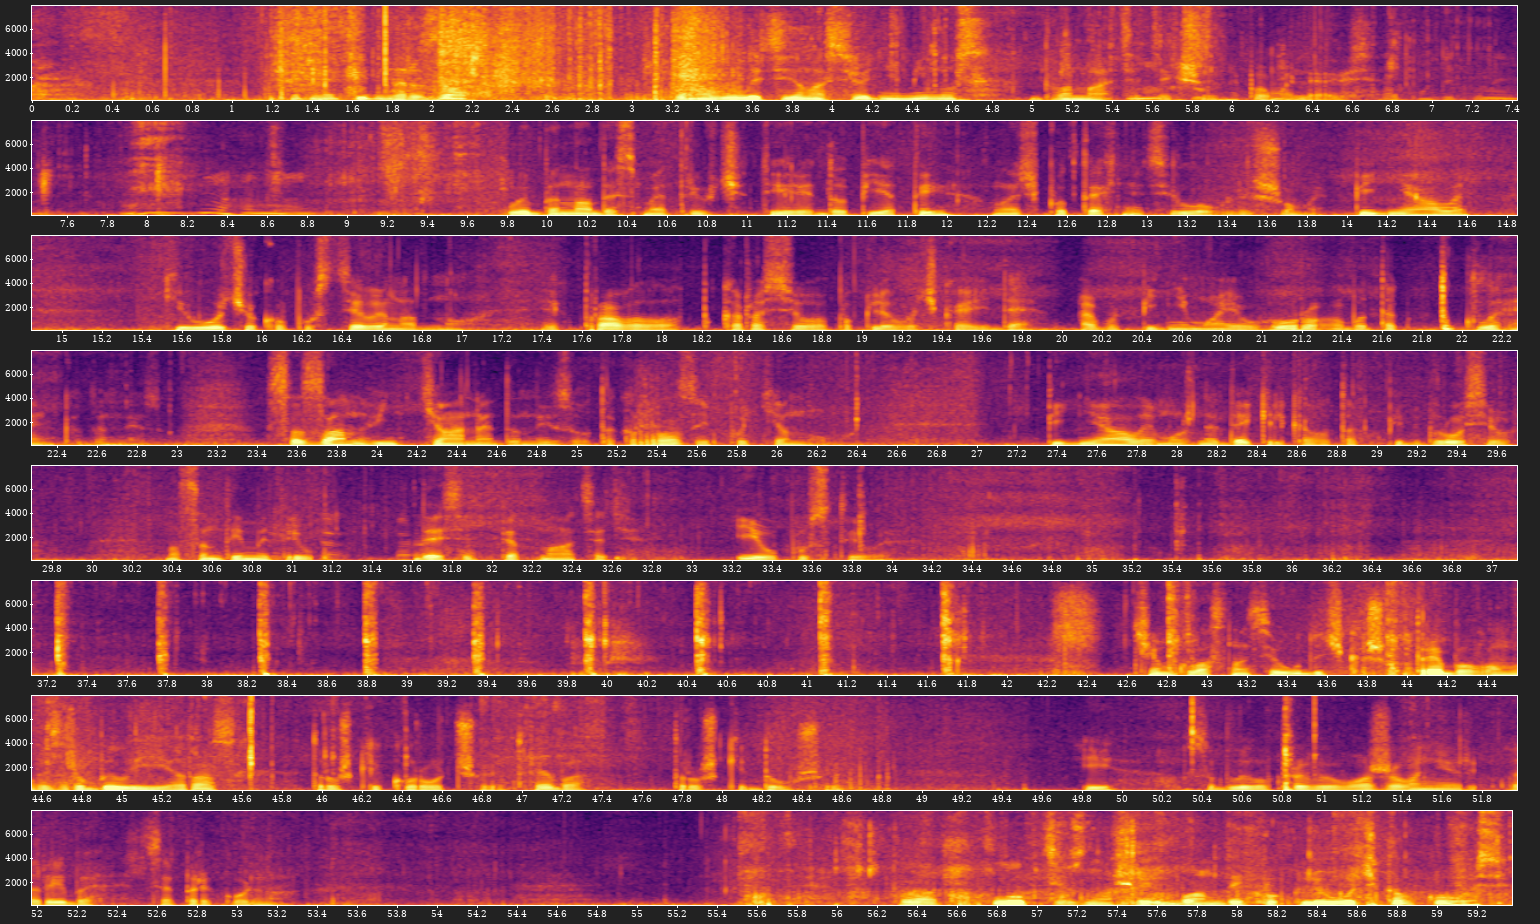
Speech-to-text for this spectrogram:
щоб не підмерзав. Бо на вулиці у нас сьогодні мінус 12, якщо не помиляюсь. Глибина десь метрів 4 до 5, значить по техніці ловлі, що ми підняли, ківочок опустили на дно. Як правило, карасьова покльовочка йде або піднімає вгору, або так тук легенько донизу. Сазан він тяне донизу, так раз і потягнув. Підняли, можна декілька отак підбросів на сантиметрів 10-15 і опустили. Чим класна ця удочка, що треба вам, ви зробили її раз трошки коротшою, треба трошки довшою. І особливо при виважуванні риби це прикольно. Так, хлопців з нашої банди покльовочка в когось.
